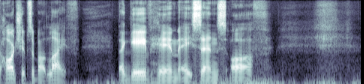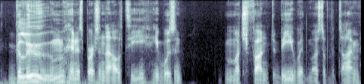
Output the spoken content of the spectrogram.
hardships about life that gave him a sense of gloom in his personality. He wasn't much fun to be with most of the time.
